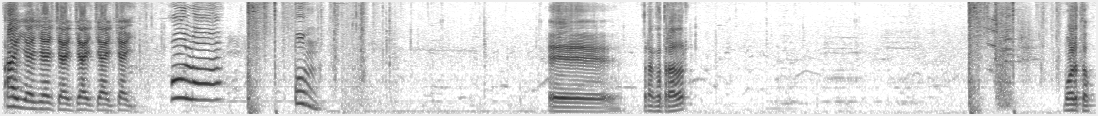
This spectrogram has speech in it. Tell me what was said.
¡Ay, ay, ay, ay, ay, ay, ay! ¡Hola! ¡Pum! Eh... ¿Francotirador? Muerto.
